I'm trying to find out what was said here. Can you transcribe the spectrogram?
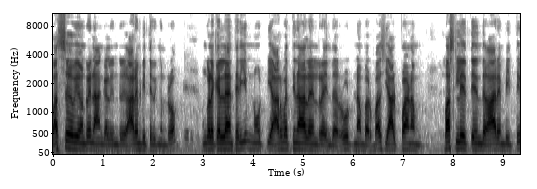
பஸ் சேவை ஒன்றை நாங்கள் இன்று ஆரம்பித்திருக்கின்றோம். உங்களுக்கு எல்லாம் தெரியும் நூற்றி அறுபத்தி நாலு என்ற இந்த route number bus Yazhpanam bus நிலையத்திலிருந்து ஆரம்பித்து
